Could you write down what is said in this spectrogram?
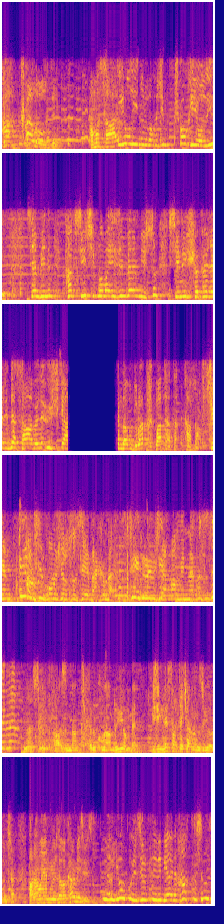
çakkal oldu. Ama sağ iyi olayım Nuri babacığım. Çok iyi olayım. Sen benim taksiye çıkmama izin vermiyorsun. Senin şoförlerin de sağ böyle üçgen hakkında bu durak batata tamam. Sen ne biçim konuşuyorsun Seyit hakkında? Seyit öyle bir şey yapmaz bilmez misin sen lan? Lan senin ağzından çıkanı kulağın duyuyor mu be? Bizim ne sahtekarlığımızı gördün sen? Haramayan gözle bakar mıyız biz? Ya yok özür dilerim yani haklısınız.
